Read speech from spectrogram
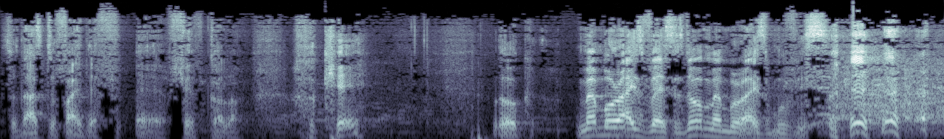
So that's to fight the uh, fifth column. Okay? Look, memorize verses, don't memorize movies.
